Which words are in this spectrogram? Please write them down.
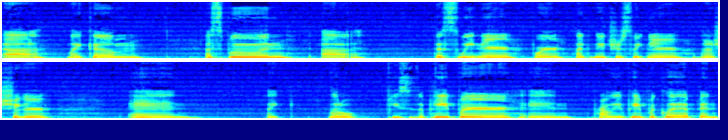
uh like um a spoon, uh the sweetener for like Nutri sweetener or sugar and like little pieces of paper and probably a paper clip and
